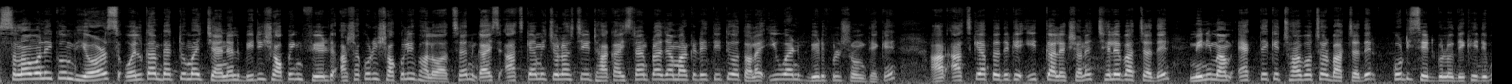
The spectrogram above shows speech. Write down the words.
আসসালামু আলাইকুম viewers, welcome back to my channel BD shopping field. আশা করি সকলেই ভালো আছেন। গাইস, আজকে আমি চলে আসছি ঢাকা ইস্টার্ন প্লাজা মার্কেটের তৃতীয় তলায় ইউ অ্যান্ড বিউটিফুল শোরুম থেকে। আর আজকে আপনাদেরকে ঈদ কালেকশনে ছেলে বাচ্চাদের মিনিমাম এক থেকে ছয় বছর বাচ্চাদের কোটি সেটগুলো দেখিয়ে দিব।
